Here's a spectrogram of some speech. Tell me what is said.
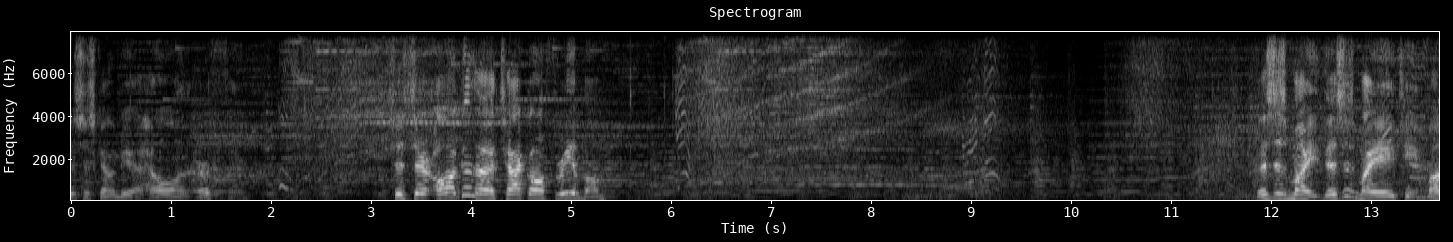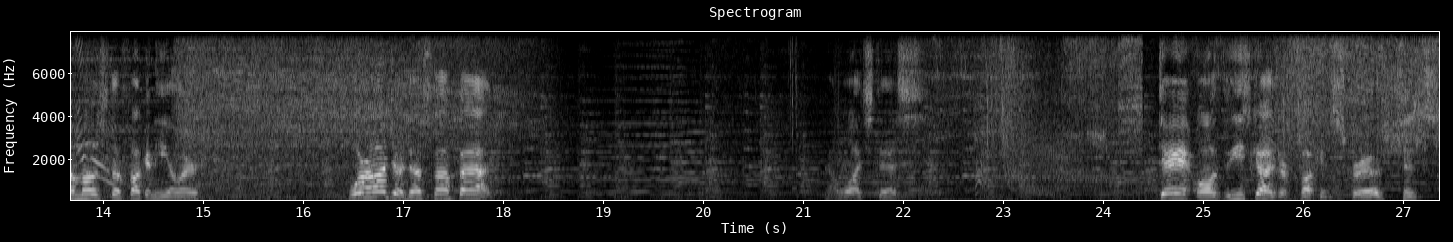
This is gonna be a hell on earth thing. Since they're all gonna attack all three of them. This is my this is my A team. Momo's the fucking healer. 400, that's not bad. Now watch this. Damn, oh these guys are fucking screwed since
